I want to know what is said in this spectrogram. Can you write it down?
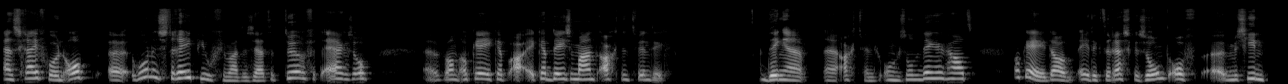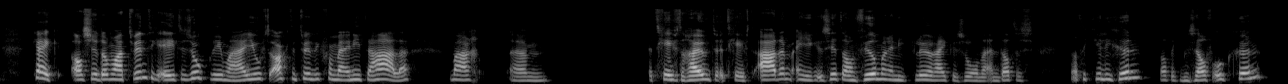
En schrijf gewoon op. Uh, gewoon een streepje hoef je maar te zetten. Turf het ergens op. Uh, van oké, ik, heb, ik heb deze maand 28 dingen, 28 ongezonde dingen gehad. Oké, dan eet ik de rest gezond. Of misschien, kijk, als je er maar 20 eet, is ook prima. Je hoeft 28 van mij niet te halen. Maar um, het geeft ruimte, het geeft adem en je zit dan veel meer in die kleurrijke zone. En dat is wat ik jullie gun, wat ik mezelf ook gun.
